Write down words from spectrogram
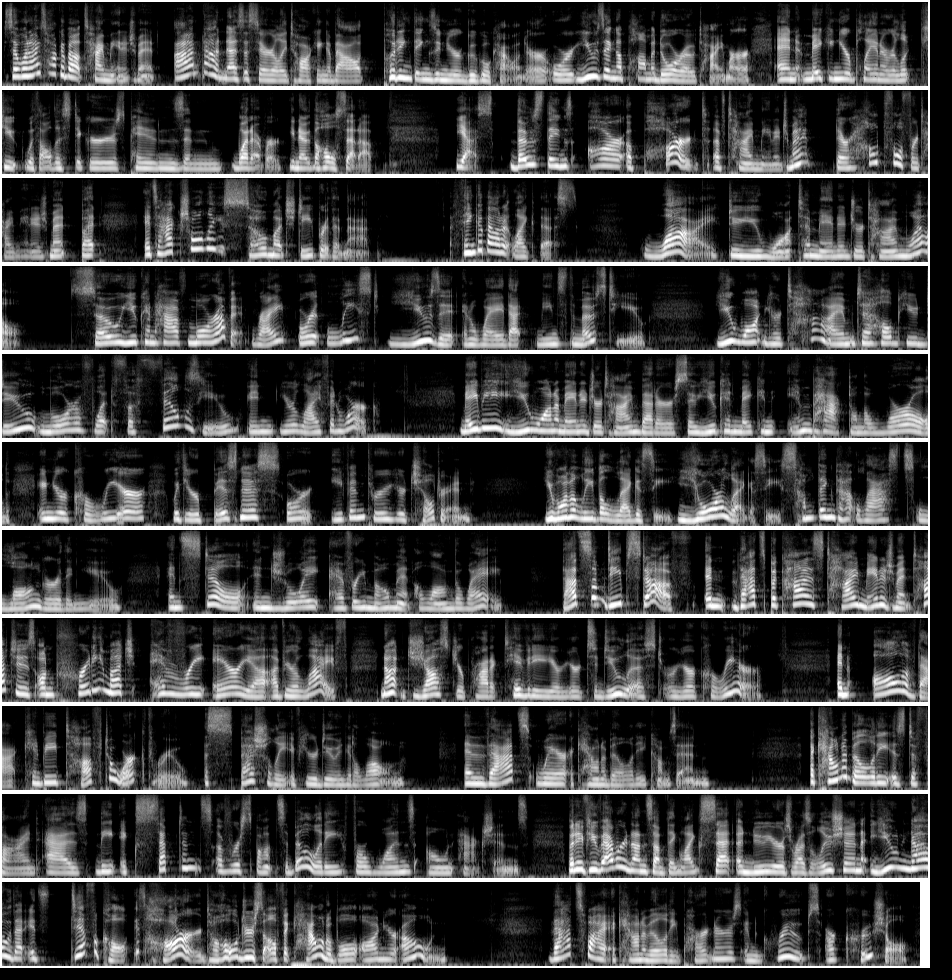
So, when I talk about time management, I'm not necessarily talking about putting things in your Google Calendar or using a Pomodoro timer and making your planner look cute with all the stickers, pins, and whatever, you know, the whole setup. Yes, those things are a part of time management. They're helpful for time management, but it's actually so much deeper than that. Think about it like this Why do you want to manage your time well? So you can have more of it, right? Or at least use it in a way that means the most to you. You want your time to help you do more of what fulfills you in your life and work. Maybe you want to manage your time better so you can make an impact on the world, in your career, with your business, or even through your children. You want to leave a legacy, your legacy, something that lasts longer than you and still enjoy every moment along the way. That's some deep stuff. And that's because time management touches on pretty much every area of your life, not just your productivity or your to do list or your career. And all of that can be tough to work through, especially if you're doing it alone. And that's where accountability comes in. Accountability is defined as the acceptance of responsibility for one's own actions. But if you've ever done something like set a New Year's resolution, you know that it's difficult, it's hard to hold yourself accountable on your own. That's why accountability partners and groups are crucial.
